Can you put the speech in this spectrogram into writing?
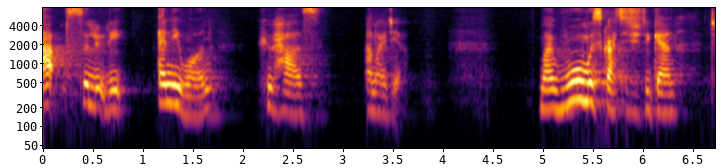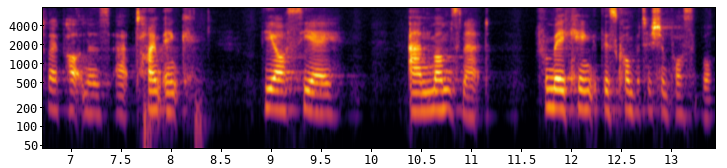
absolutely anyone who has an idea. My warmest gratitude again to my partners at Time Inc., the RCA, and Mumsnet for making this competition possible.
